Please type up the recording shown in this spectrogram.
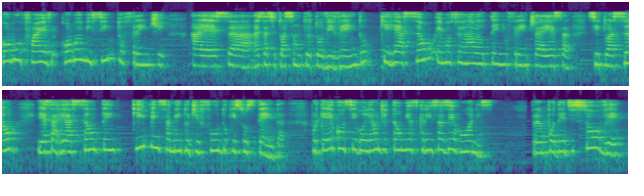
Como faz, como eu me sinto frente a essa, a essa situação que eu estou vivendo, que reação emocional eu tenho frente a essa situação e essa reação tem que pensamento de fundo que sustenta, porque aí eu consigo olhar onde estão minhas crenças errôneas para eu poder dissolver.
